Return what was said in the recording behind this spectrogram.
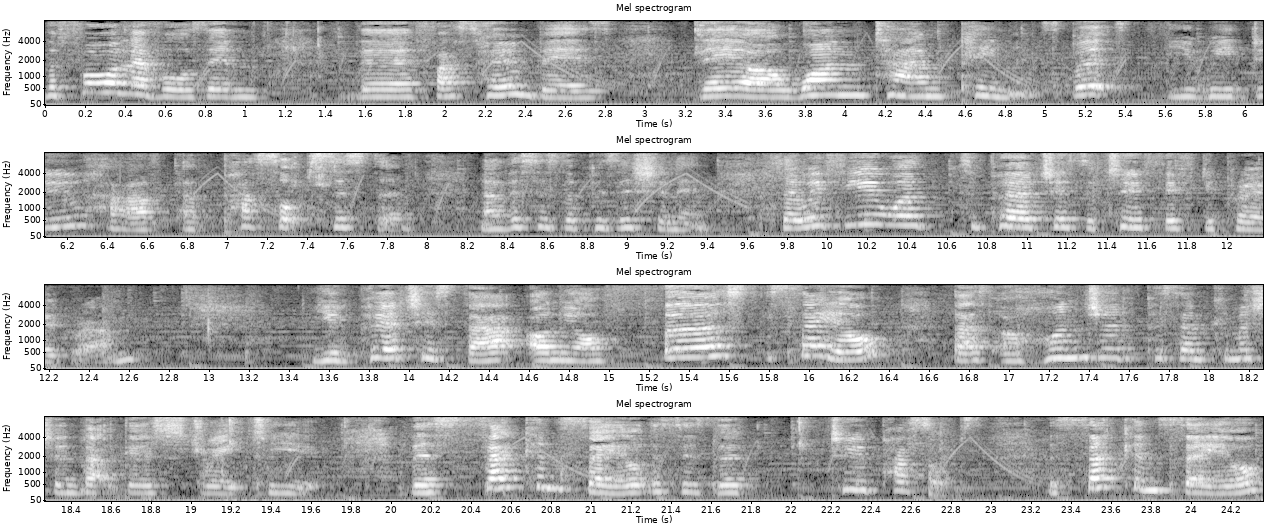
the four levels in the fast home biz they are one-time payments but you, we do have a pass-up system. Now this is the positioning. So if you were to purchase a 250 program you'd purchase that on your first sale that's a hundred percent commission that goes straight to you. The second sale this is the two pass-ups the second sale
